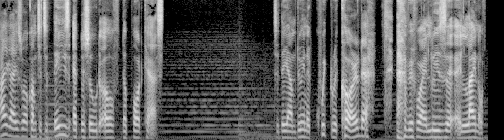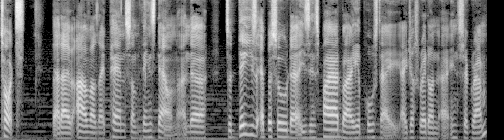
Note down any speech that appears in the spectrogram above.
Hi, guys, welcome to today's episode of the podcast. Today, I'm doing a quick record before I lose a, line of thoughts that I have as I pen some things down. And uh, today's episode uh, is inspired by a post I, I just read on uh, Instagram.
